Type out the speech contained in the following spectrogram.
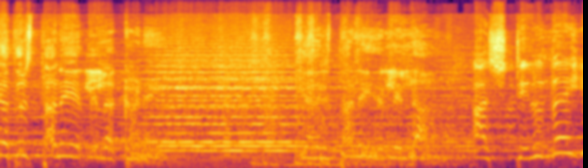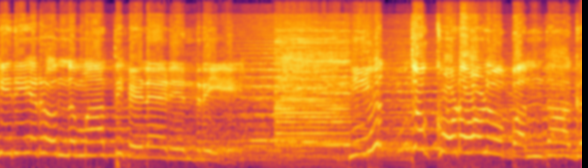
ಎದುರಿಸ್ತಾನೆ ಇರಲಿಲ್ಲ ಕಣೆ. ಎದುರಿಸ್ತಾನೆ ಇರಲಿಲ್ಲ. ಅಷ್ಟಿಲ್ದ ಹಿರಿಯರು ಒಂದು ಮಾತು ಹೇಳ್ಯಾರೇನ್ರಿ? ಮುತ್ತು ಕೊಡೋಳು ಬಂದಾಗ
